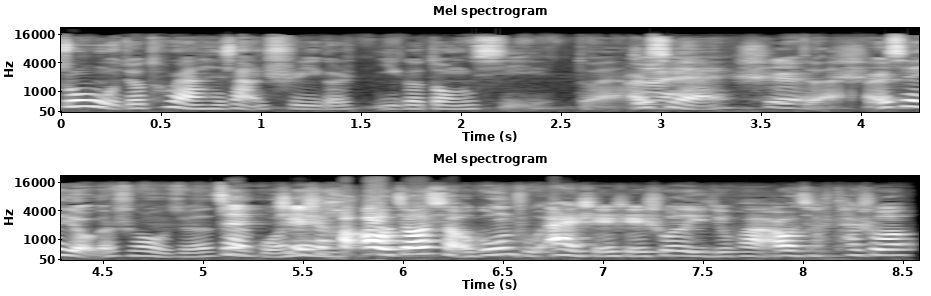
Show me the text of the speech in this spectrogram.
中午就突然很想吃一个一个东西，对，而且是对，而且有的时候我觉得在国内，这是傲娇小公主爱谁谁说的一句话。傲娇她说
